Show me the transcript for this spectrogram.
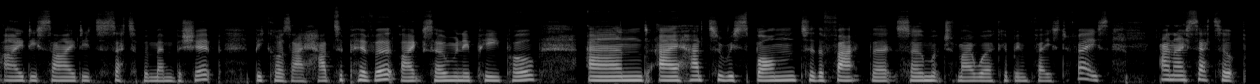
I decided to set up a membership because I had to pivot, like so many people, and I had to respond to the fact that so much of my work had been face to face. And I set up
